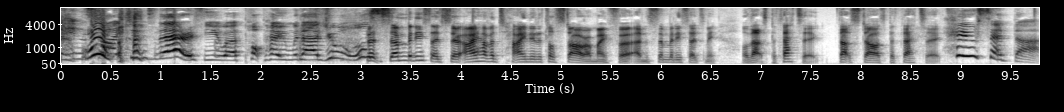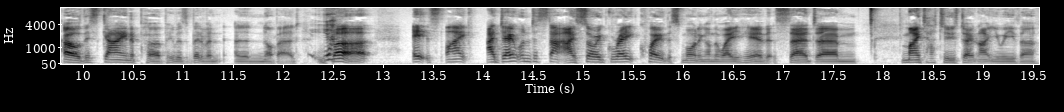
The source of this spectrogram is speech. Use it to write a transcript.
insight into there if you uh, pop home with our Jules. but somebody said, so I have a tiny little star on my foot, and somebody said to me, oh, that's pathetic. That star's pathetic. Who said that? Oh, this guy in a pub, he was a bit of a, a knobhead. But it's like, I don't understand. I saw a great quote this morning on the way here that said, um, my tattoos don't like you either.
